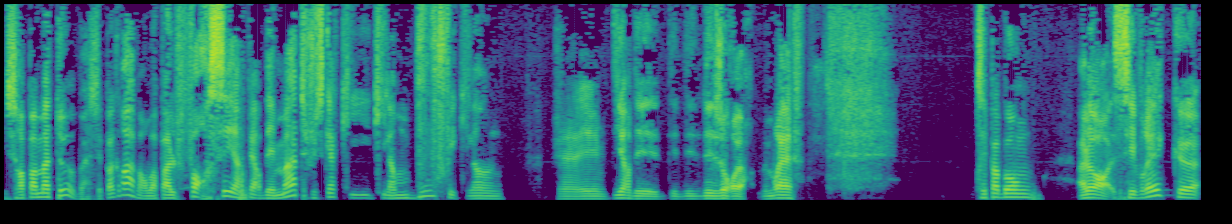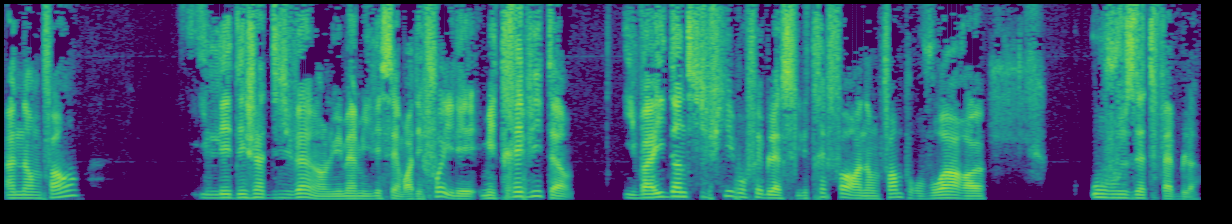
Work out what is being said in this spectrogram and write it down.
Il sera pas matheux, ben c'est pas grave. On va pas le forcer à faire des maths jusqu'à qu'il en bouffe et qu'il en, j'allais dire des, des, des, horreurs. Mais bref, c'est pas bon. Alors c'est vrai qu'un enfant, il est déjà divin en lui-même. Il essaie. Moi, des fois, il est, mais très vite, il va identifier vos faiblesses. Il est très fort un enfant pour voir euh, où vous êtes faible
